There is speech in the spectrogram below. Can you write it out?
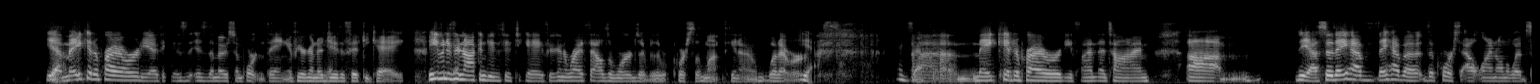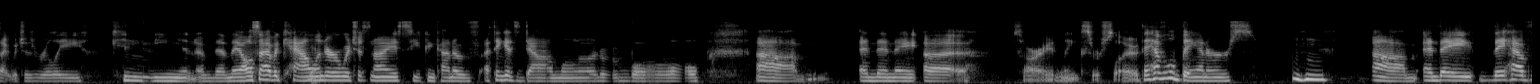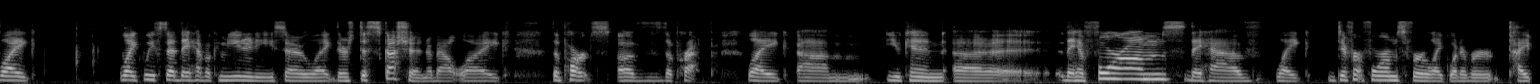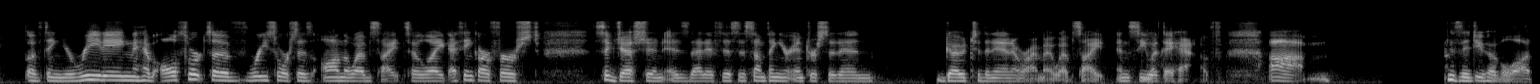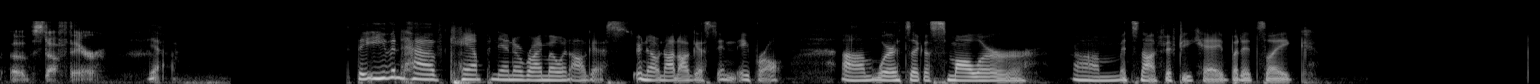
yeah, yeah, make it a priority. I think is is the most important thing if you're going to yeah. do the 50k. Even if you're not going to do the 50k, if you're going to write a thousand words over the course of the month, you know, whatever. Yes, exactly. Uh, make it a priority. Find the time. Um, yeah, so they have they have a the course outline on the website, which is really convenient of them. They also have a calendar, yeah. which is nice. You can kind of I think it's downloadable. Um, and then they uh, sorry, links are slow. They have little banners. Mm-hmm um and they they have like like we've said they have a community. So like there's discussion about like the parts of the prep. Like um you can uh they have forums. They have like different forums for like whatever type of thing you're reading. They have all sorts of resources on the website. So like i think our first suggestion is that if this is something you're interested in go to the NaNoWriMo website and see yeah. what they have. Um, because they do have a lot of stuff there. Yeah. They even have Camp NaNoWriMo in August. Or no, not August, in April. Um, where it's like a smaller um, it's not 50k, but it's like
